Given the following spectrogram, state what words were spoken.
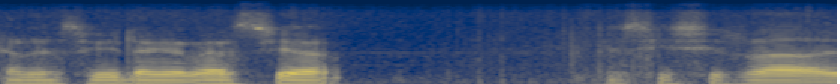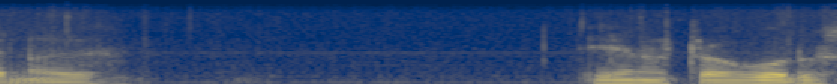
Al recibir la gracia de Sisi Radha y de nuestros gurus.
